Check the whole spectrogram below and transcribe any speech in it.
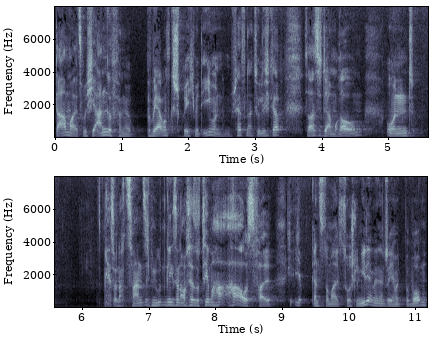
damals, wo ich hier angefangen habe, Bewerbungsgespräch mit ihm und dem Chef natürlich gehabt, saß ich da im Raum und ja, so nach 20 Minuten ging es dann auch ja so Thema ha Haarausfall. Ich, ich habe ganz normal als Social Media Manager jemand beworben.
